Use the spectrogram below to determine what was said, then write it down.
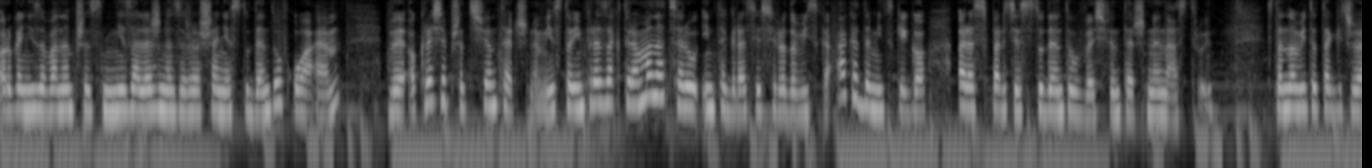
organizowane przez Niezależne Zrzeszenie Studentów UAM w okresie przedświątecznym. Jest to impreza, która ma na celu integrację środowiska akademickiego oraz wsparcie studentów w świąteczny nastrój. Stanowi to także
